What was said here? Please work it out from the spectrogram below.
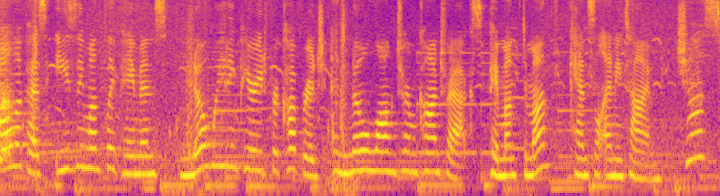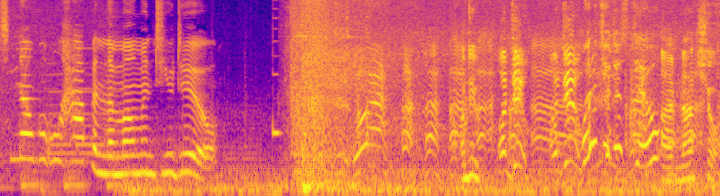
Olive has easy monthly payments, no waiting period for coverage, and no long-term contracts. Pay month to month, cancel anytime. Just know what will happen the moment you do. Undo, undo, undo! What did you just do? I'm not sure.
